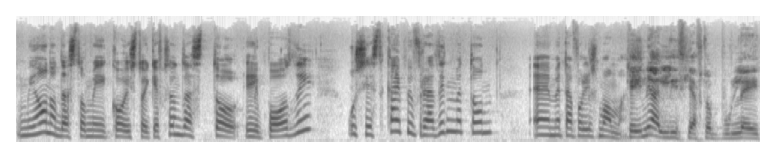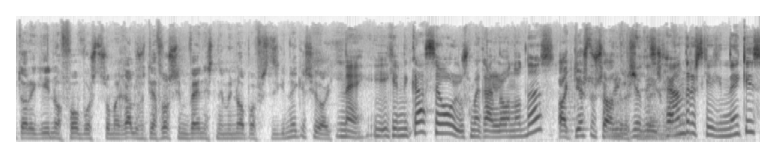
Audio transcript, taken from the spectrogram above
μειώνοντας το μυϊκό ιστό και αυξάνοντας το λιπόδι, ουσιαστικά επιβραδύνουμε τον ε, μεταβολισμό μας. Και είναι αλήθεια αυτό που λέει τώρα και είναι ο φόβος της ο μεγάλος ότι αυτό συμβαίνει στην εμεινόπαυση στι γυναίκε ή όχι; Ναι, γενικά σε όλους μεγαλώνοντας. Α, και στους άντρες. Σε άντρες και γυναίκες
